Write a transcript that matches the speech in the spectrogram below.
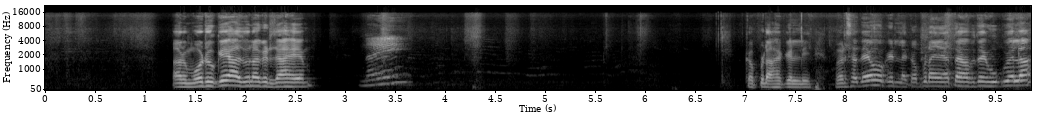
આનું મોઢું કે આ જુનાગઢ જાય એમ? નહીં. કપડાં હકેલી વરસાદ આવ્યો કેટલા? કપડા હતા બધા ઉકવેલા.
